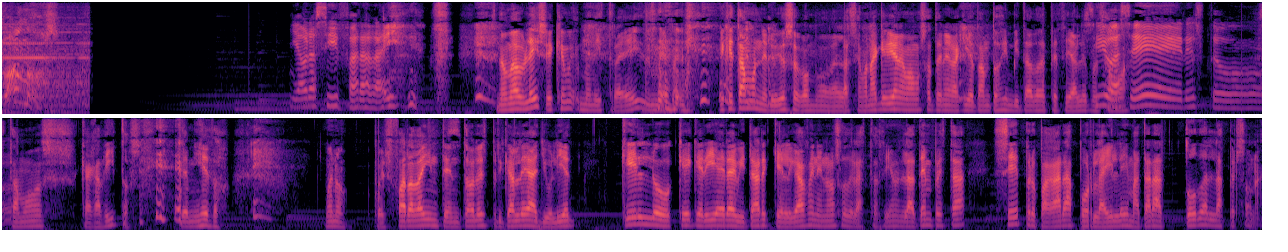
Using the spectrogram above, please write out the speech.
Vamos. Y ahora sí, Faraday. No me habléis, es que me, me distraéis. me- me- es que estamos nerviosos, como la semana que viene vamos a tener aquí a tantos invitados especiales. Pues Sí, va a estamos, ser esto. estamos cagaditos de miedo. Bueno, pues Faraday intentó explicarle a Juliet que lo que quería era evitar que el gas venenoso de la estación La Tempestad se propagara por la isla y matara a todas las personas,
